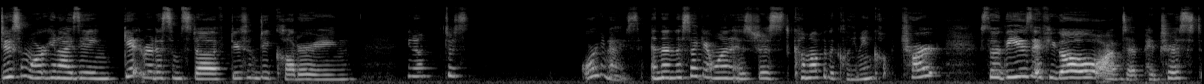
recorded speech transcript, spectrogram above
do some organizing, get rid of some stuff, do some decluttering, you know, just organize. And then the second one is just come up with a cleaning chart. So these, if you go onto Pinterest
